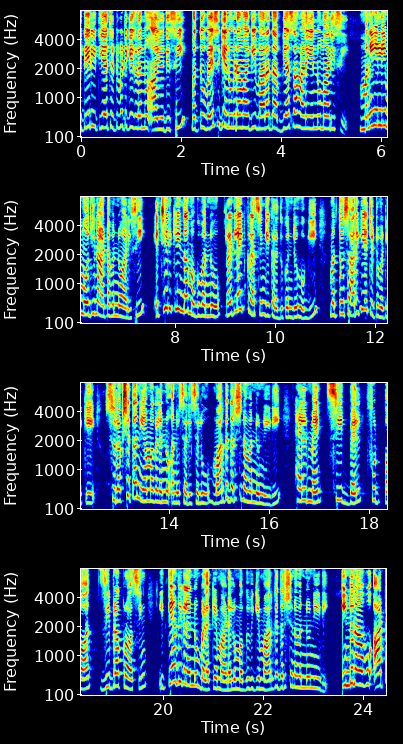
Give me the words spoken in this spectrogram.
ಇದೇ ರೀತಿಯ ಚಟುವಟಿಕೆಗಳನ್ನು ಆಯೋಜಿಸಿ ಮತ್ತು ವಯಸ್ಸಿಗೆ ಅನುಗುಣವಾಗಿ ವಾರದ ಅಭ್ಯಾಸ ಹಾಳೆಯನ್ನು ಮಾಡಿಸಿ. ಮನೆಯಲ್ಲಿ ಮೋಜಿನ ಆಟವನ್ನು ಆಡಿಸಿ ಎಚ್ಚರಿಕೆಯಿಂದ ಮಗುವನ್ನು ರೆಡ್ ಲೈಟ್ ಕ್ರಾಸಿಂಗ್ಗೆ ಕರೆದುಕೊಂಡು ಹೋಗಿ ಮತ್ತು ಸಾರಿಗೆಯ ಚಟುವಟಿಕೆ, ಸುರಕ್ಷತಾ ನಿಯಮಗಳನ್ನು ಅನುಸರಿಸಲು ಮಾರ್ಗದರ್ಶನವನ್ನು ನೀಡಿ, helmet, seat belt, footpath zebra crossing ಇತ್ಯಾದಿಗಳನ್ನು ಬಳಕೆ ಮಾಡಲು ಮಗುವಿಗೆ ಮಾರ್ಗದರ್ಶನವನ್ನು ನೀಡಿ. ಇಂದು ನಾವು ಆಟ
